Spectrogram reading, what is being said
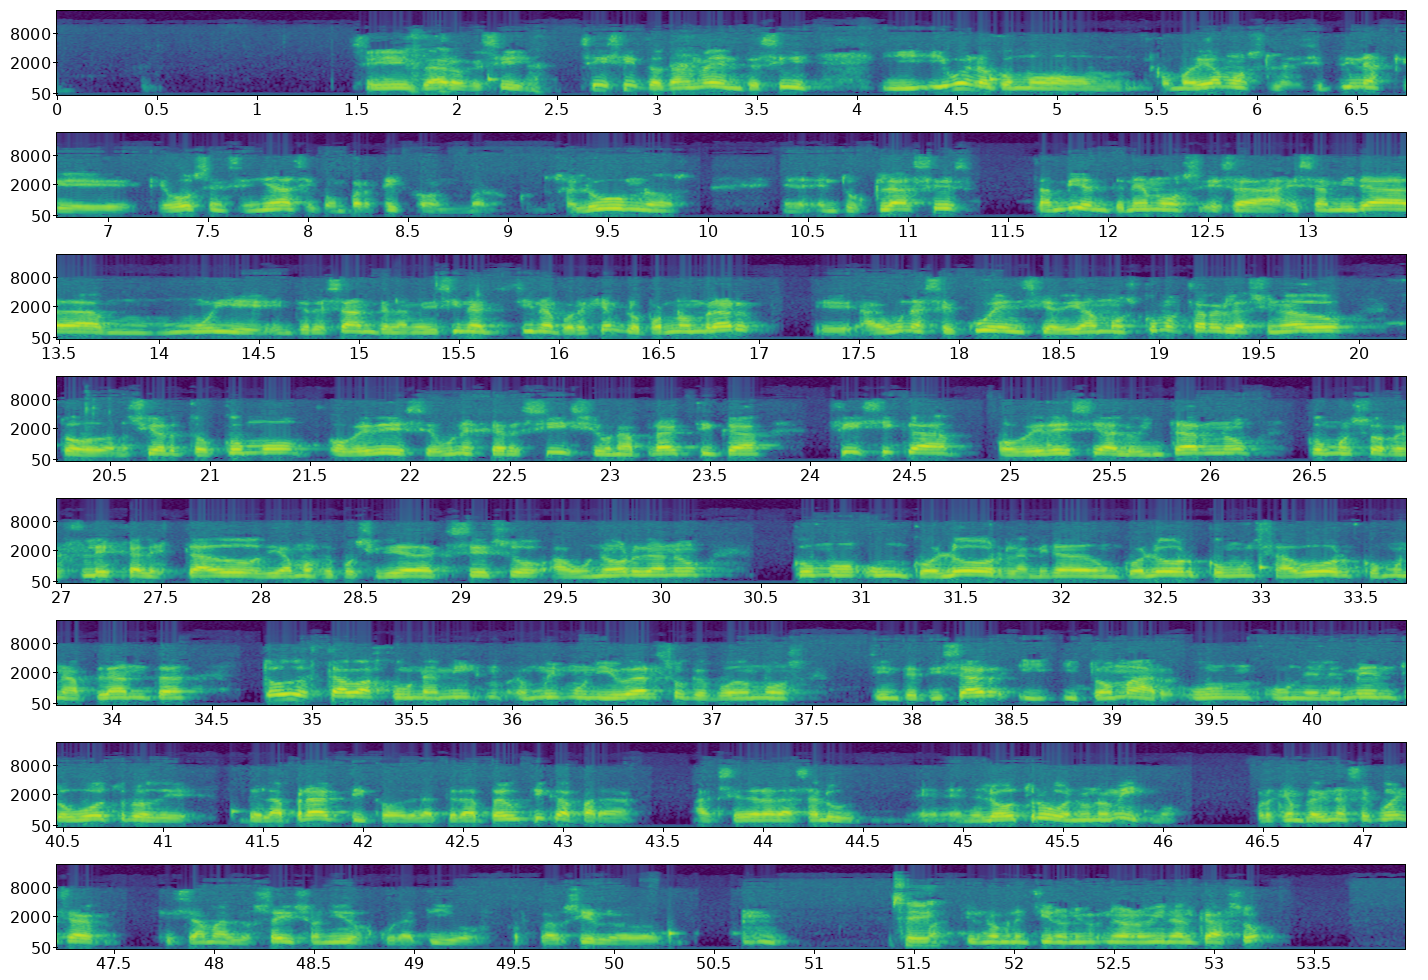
Sí, claro que sí. Sí, sí, totalmente, sí. Y, bueno, como, como digamos, las disciplinas que, que, vos enseñás y compartís con, bueno, con tus alumnos en, tus clases, también tenemos esa, esa mirada muy interesante en la medicina china, por ejemplo, por nombrar eh, alguna secuencia, digamos, cómo está relacionado todo, ¿no es cierto? Cómo obedece un ejercicio, una práctica física, obedece a lo interno, cómo eso refleja el estado, digamos, de posibilidad de acceso a un órgano como un color, la mirada de un color, como un sabor, como una planta, todo está bajo un mismo universo que podemos sintetizar y, tomar un, elemento u otro de, la práctica o de la terapéutica para acceder a la salud, en, el otro o en uno mismo. Por ejemplo, hay una secuencia que se llama los seis sonidos curativos, por traducirlo, sí. un nombre en chino no, viene al caso.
